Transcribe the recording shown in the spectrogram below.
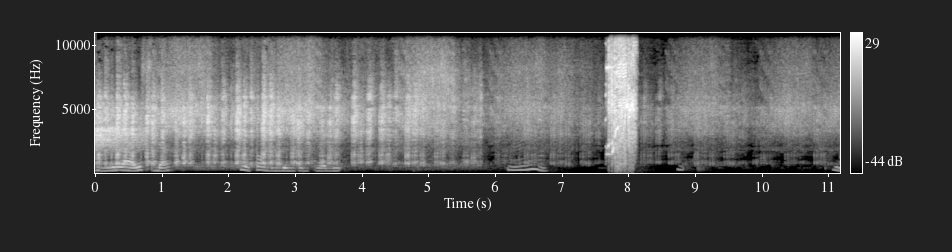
ถึงเว ลาแล้วสินะที่ต้องเป็นเดินเป็นตัวนี้อืมนี่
